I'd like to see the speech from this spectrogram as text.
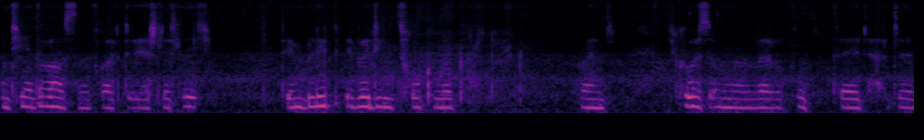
Und hier draußen? fragte er schließlich den Blick über die trockene Wand. Die große Umweltfeld hatte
